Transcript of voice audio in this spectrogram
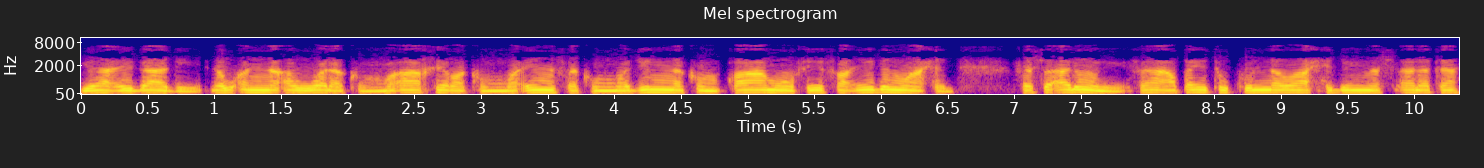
يا عبادي لو أن أولكم وآخركم وإنسكم وجنكم قاموا في صعيد واحد فسألوني فأعطيت كل واحد مسألته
